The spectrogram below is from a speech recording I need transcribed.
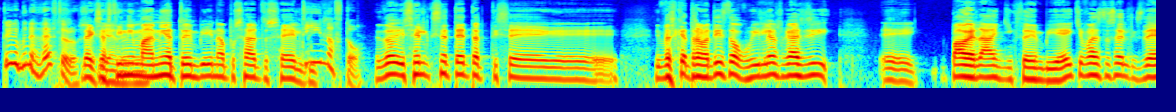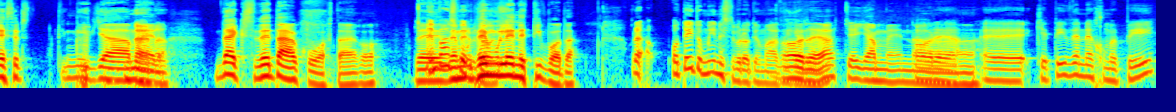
Tatum είναι δεύτερος. Εντάξει, αυτή είναι η μανία του NBA να πουσάρει το Celtics. Τι είναι αυτό; Εδώ η Celtics είναι τέταρτη σε. η Βασικά τραυματίζεται ο Williams, βγάζει ε, power ranking στο NBA και βάζει το Celtics δεύτερο την ίδια Ναι, μέρα. ναι. Εντάξει, δεν τα ακούω αυτά εγώ. Δεν, Εν πάση δεν, μου- περιπτώσει. δεν μου λένε τίποτα. Ωραία. Ο Tatum είναι στην πρώτη ομάδα. για Ωραία, μένα. και για μένα. Ωραία. Ε, και τι δεν έχουμε πει.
